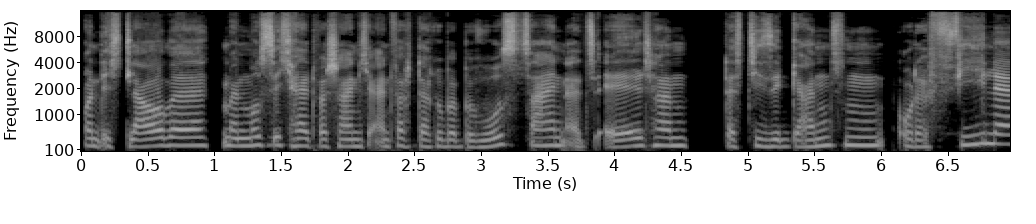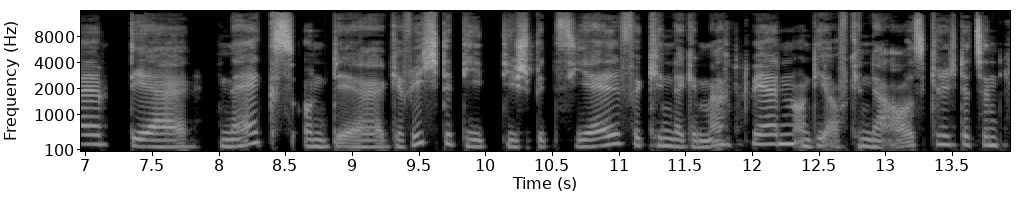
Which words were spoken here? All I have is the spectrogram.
Und ich glaube, man muss sich halt wahrscheinlich einfach darüber bewusst sein als Eltern, dass diese ganzen oder viele der Snacks und der Gerichte, die, die speziell für Kinder gemacht werden und die auf Kinder ausgerichtet sind,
